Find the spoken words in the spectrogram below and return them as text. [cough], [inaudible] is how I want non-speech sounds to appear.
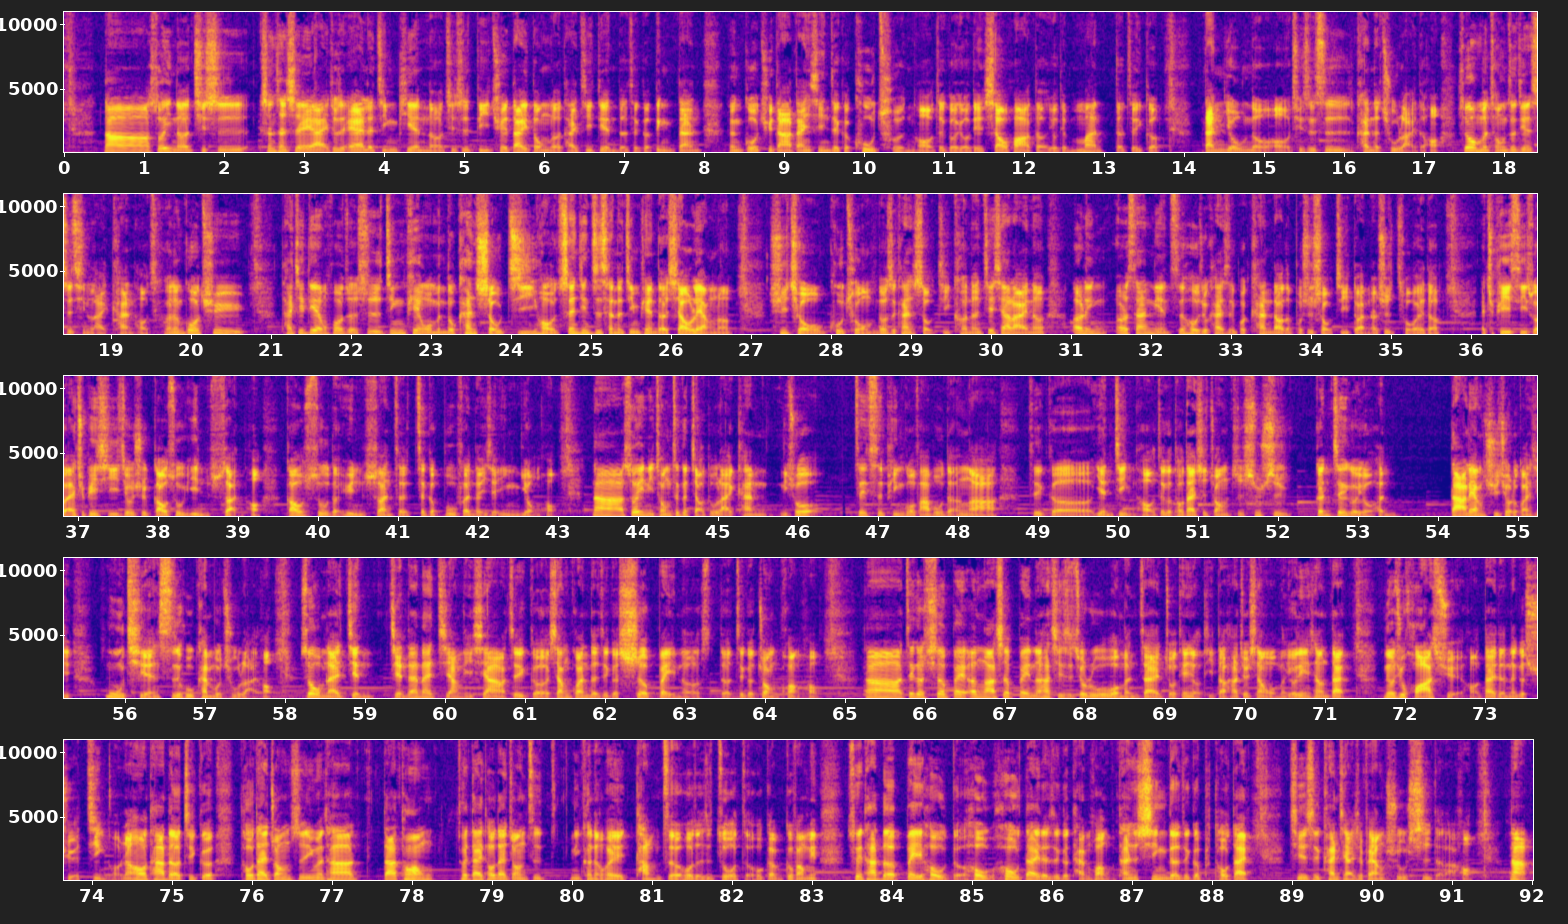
那所以呢，其实生成式 AI 就是 AI 的晶片呢，其实的确带动了台积电的这个订单，跟过去大家担心这个库存哈，这个有点消化的有点慢的这个。担忧呢？哦，其实是看得出来的哈。所以，我们从这件事情来看哈，可能过去台积电或者是晶片，我们都看手机哈，先进制成的晶片的销量呢，需求库存，我们都是看手机。可能接下来呢，二零二三年之后就开始会看到的不是手机端，而是所谓的 HPC。所谓 HPC 就是高速运算哈，高速的运算这这个部分的一些应用哈。那所以你从这个角度来看，你说这次苹果发布的 NR 这个眼镜，哈，这个头戴式装置是不是跟这个有很大量需求的关系？目前似乎看不出来，哈。所以我们来简简单来讲一下这个相关的这个设备呢的这个状况，哈。那这个设备 NR 设备呢，它其实就如我们在昨天有提到，它就像我们有点像戴。你有去滑雪哦，戴的那个雪镜哦，然后它的这个头戴装置，因为它大家通常会戴头戴装置，你可能会躺着或者是坐着或各各方面，所以它的背后的后后戴的这个弹簧弹性的这个头戴，其实是看起来是非常舒适的啦哈。那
